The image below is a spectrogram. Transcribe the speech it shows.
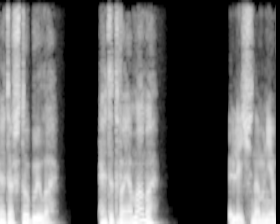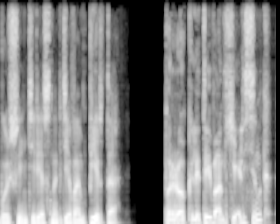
«Это что было? Это твоя мама?» «Лично мне больше интересно, где вампир-то?» «Проклятый Ван Хельсинг?»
